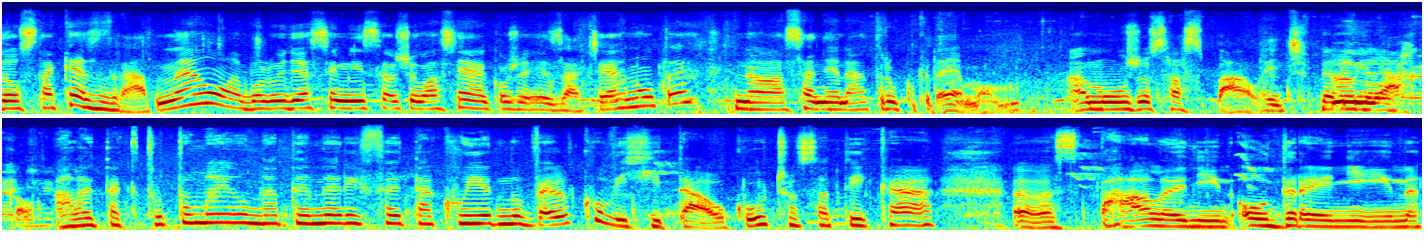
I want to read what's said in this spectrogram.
dosť také zradné, lebo ľudia si myslia, že vlastne akože je zatiahnuté, no a sa nenatrú krémom. A môžu sa spáliť veľmi ano, ľahko. Ale tak tuto majú na Tenerife takú jednu veľkú vychytávku, čo sa týka e, spálenín, odrenín, e,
